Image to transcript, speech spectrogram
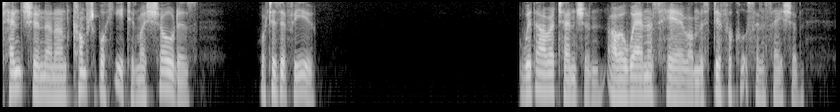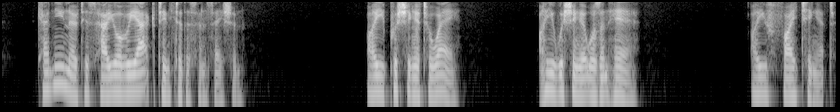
tension and uncomfortable heat in my shoulders. What is it for you? With our attention, our awareness here on this difficult sensation, can you notice how you're reacting to the sensation? Are you pushing it away? Are you wishing it wasn't here? Are you fighting it?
